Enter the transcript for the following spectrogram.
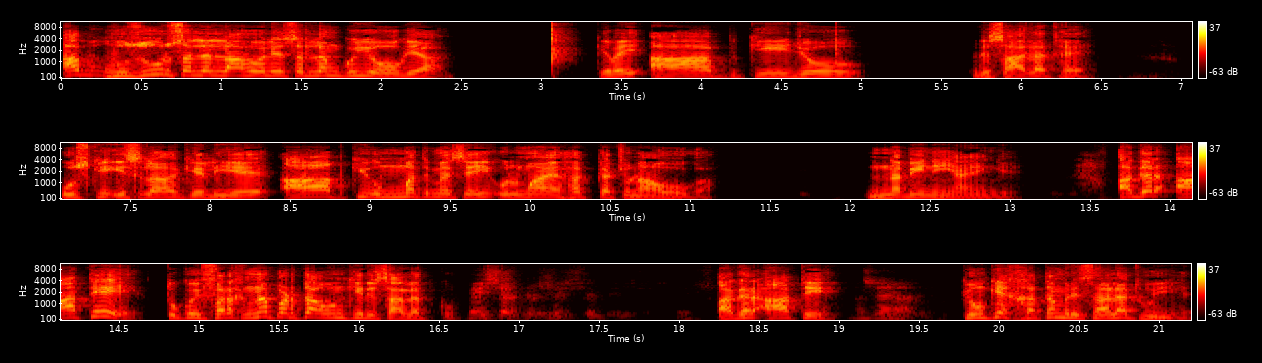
اب حضور صلی اللہ علیہ وسلم کو یہ ہو گیا کہ بھائی آپ کی جو رسالت ہے، اس کی اصلاح کے لیے آپ کی امت میں سے ہی علماء حق کا چناؤ ہوگا۔ نبی نہیں آئیں گے۔ اگر آتے تو کوئی فرق نہ پڑتا ان کی رسالت کو۔ اگر آتے، کیونکہ ختم رسالت ہوئی ہے۔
